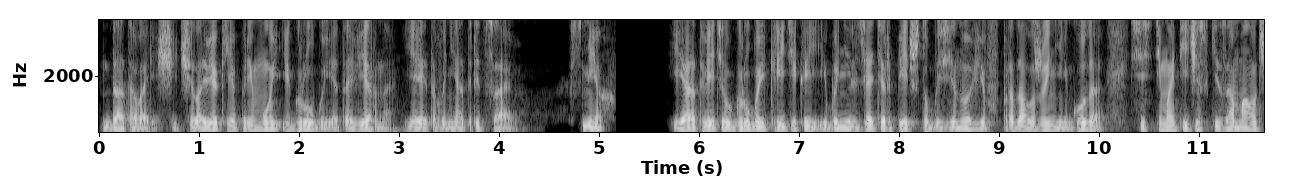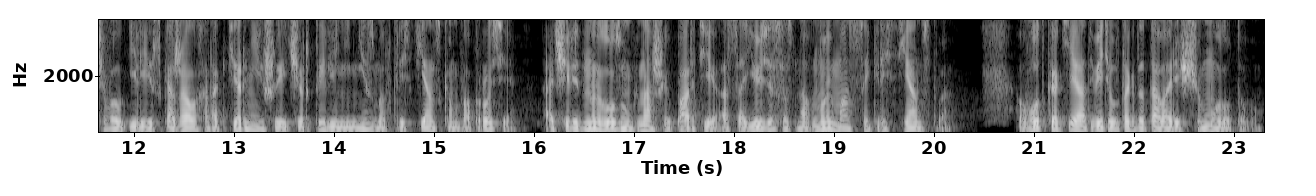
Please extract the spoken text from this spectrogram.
Да, товарищи, человек я прямой и грубый, это верно, я этого не отрицаю. Смех. Я ответил грубой критикой, ибо нельзя терпеть, чтобы Зиновьев в продолжении года систематически замалчивал или искажал характернейшие черты ленинизма в крестьянском вопросе очередной лозунг нашей партии о союзе с основной массой крестьянства. Вот как я ответил тогда товарищу Молотову.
